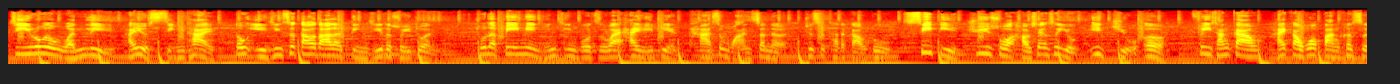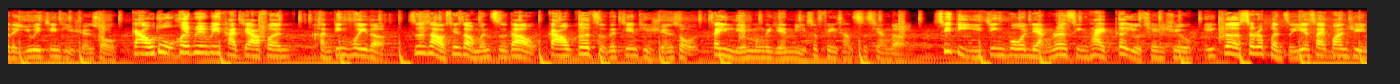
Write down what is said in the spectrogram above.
肌肉的纹理，还有形态，都已经是到达了顶级的水准。除了背面银金波之外，还有一点它是完胜的，就是它的高度。C 底据说好像是有一九二，非常高，还高过班克斯的一位健体选手。高度会不会为他加分？肯定会的。至少现在我们知道，高个子的健体选手在联盟的眼里是非常吃香的。C 底与金波两任心态各有千秋，一个是日本职业赛冠军，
